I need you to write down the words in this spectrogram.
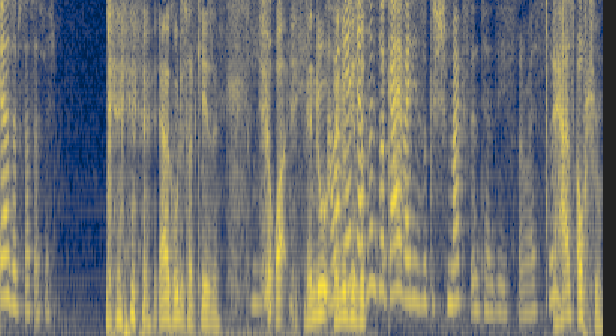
Ja, selbst das esse ich. Ja, gut, es hat Käse. Oh, wenn du, Aber wenn du Ränder diese. sind so geil, weil die so geschmacksintensiv sind, weißt du? Ja, ist auch true.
